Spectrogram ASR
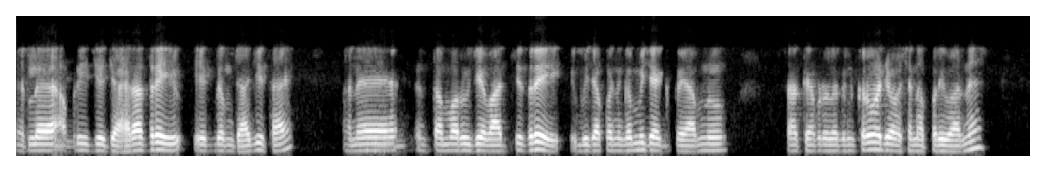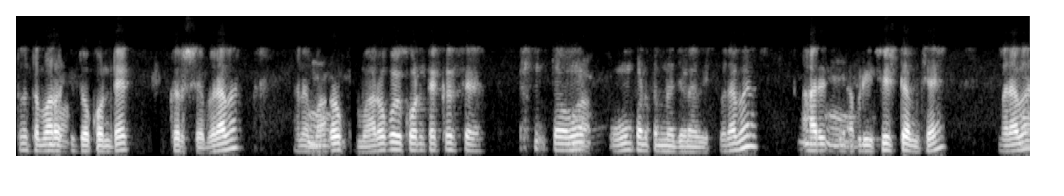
એટલે આપણી જે જાહેરાત રહી એ એકદમ જાજી થાય. અને તમારું જે વાતચીત રહી એ બીજા કોઈને ગમી જાય કે ભાઈ આમનું સાથે આપણે લગ્ન કરવા જેવા છે એના પરિવારને તો તમારો સીધો કોન્ટેક્ટ કરશે બરાબર? અને મારો મારો કોઈ કોન્ટેક્ટ કરશે તો હું હું. પણ તમને જણાવીશ બરાબર? આ રીતની આપણી સિસ્ટમ છે બરાબર?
